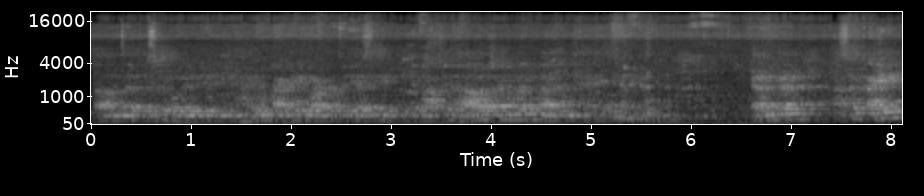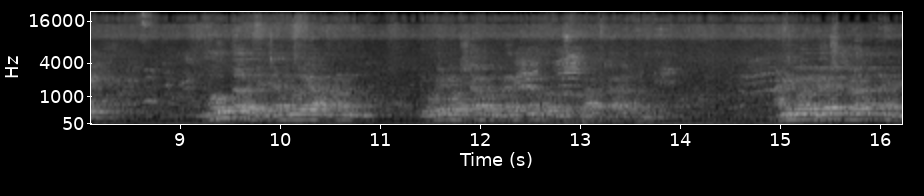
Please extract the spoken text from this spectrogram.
सावंतसाहेब जसे बोलले जे ती भाऊ काढली वाटत जरी असली ते मागच्या दहा वर्षांमध्ये काढली कारण का असं काही नव्हतं त्याच्यामुळे आपण एवढी वर्ष आपण प्रयत्न करत असतो राजकारणामध्ये किंवा यश मिळत नाही.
